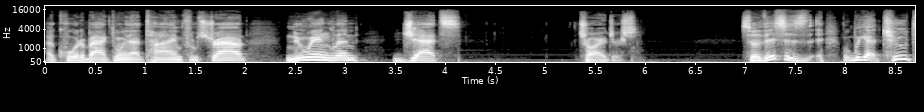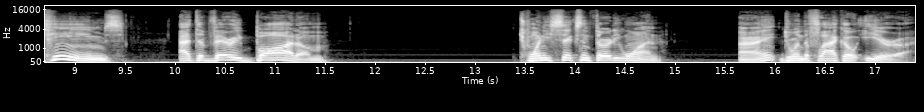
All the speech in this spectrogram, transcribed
a quarterback during that time from Stroud. New England, Jets, Chargers. So this is we got two teams at the very bottom, 26 and 31. All right, during the Flacco era.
